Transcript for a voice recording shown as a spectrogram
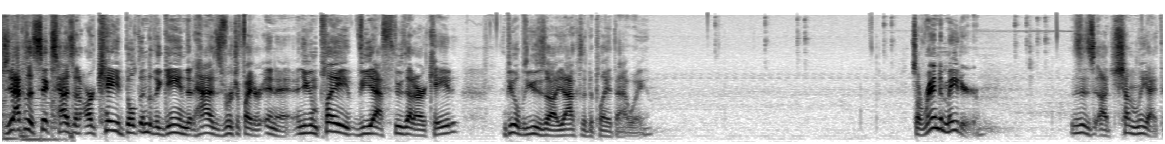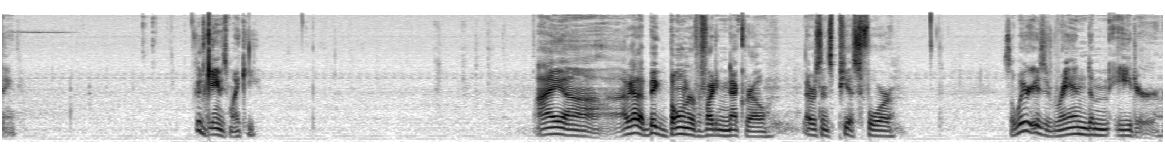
Yakuza 6 has an arcade built into the game that has Virtua Fighter in it, and you can play VF through that arcade. And people use uh, Yakuza to play it that way. So Randomator. This is uh, Chun Li, I think. Good games, Mikey. I uh, I got a big boner for fighting Necro ever since PS4. So where is Randomator?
